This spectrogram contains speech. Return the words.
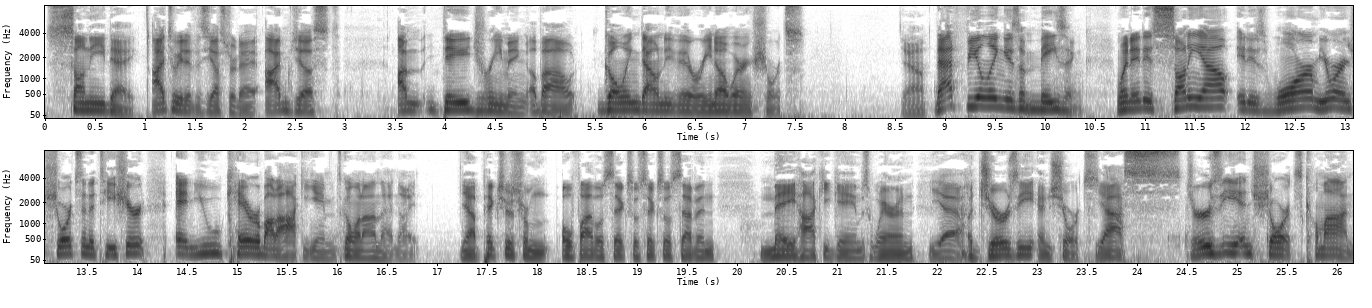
sunny day. I tweeted this yesterday. I'm just, I'm daydreaming about going down to the arena wearing shorts. Yeah. That feeling is amazing. When it is sunny out, it is warm, you're wearing shorts and a t shirt, and you care about a hockey game that's going on that night. Yeah, pictures from 05, 06, 06, 07, May hockey games wearing Yeah. a jersey and shorts. Yes. Jersey and shorts. Come on.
